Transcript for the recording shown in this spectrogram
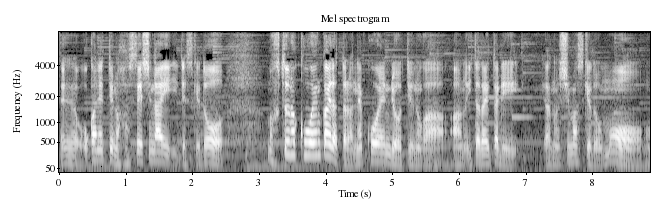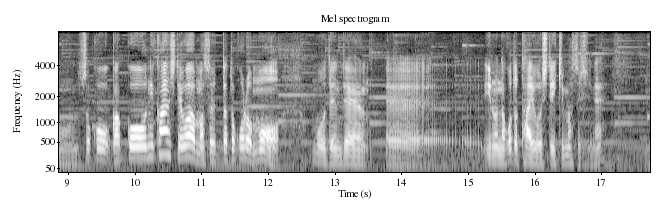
えー、お金っていうのは発生しないですけど、まあ、普通の講演会だったらね講演料っていうのがあのいただいたりあのしますけども、うん、そこ学校に関しては、まあ、そういったところももう全然、えー、いろんなこと対応していきますしね、う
